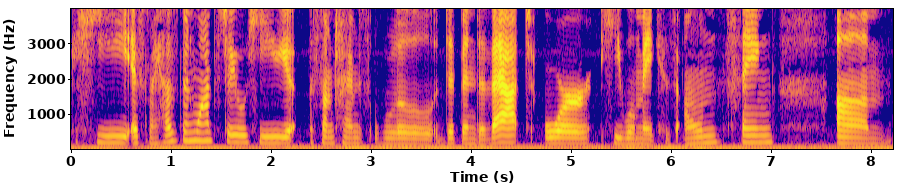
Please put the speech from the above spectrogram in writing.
he, if my husband wants to, he sometimes will dip into that or he will make his own thing. Um,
